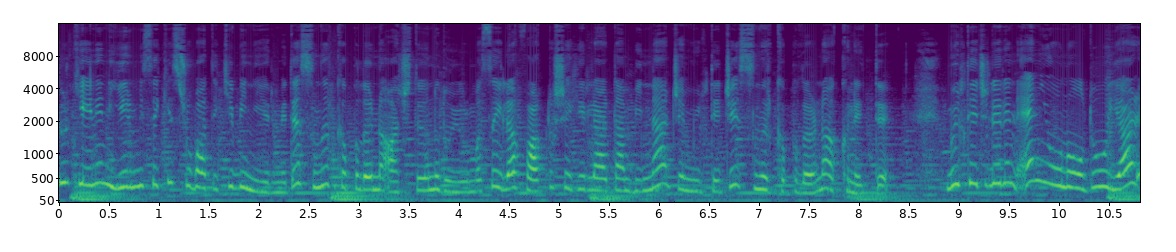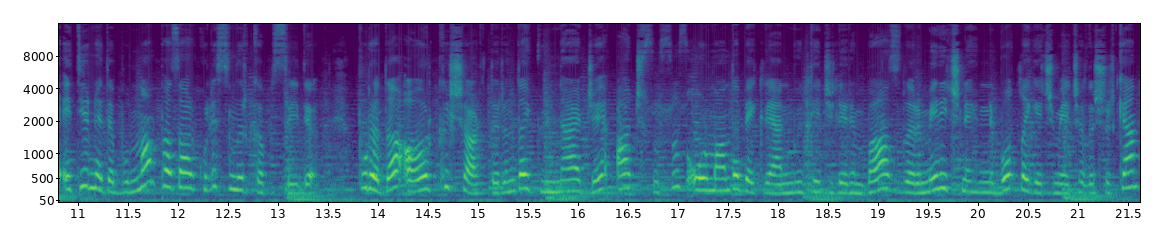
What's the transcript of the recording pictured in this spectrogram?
Türkiye'nin 28 Şubat 2020'de sınır kapılarını açtığını duyurmasıyla farklı şehirlerden binlerce mülteci sınır kapılarına akın etti. Mültecilerin en yoğun olduğu yer Edirne'de bulunan Pazarkule sınır kapısıydı. Burada ağır kış şartlarında günlerce aç susuz ormanda bekleyen mültecilerin bazıları Meriç Nehri'ni botla geçmeye çalışırken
